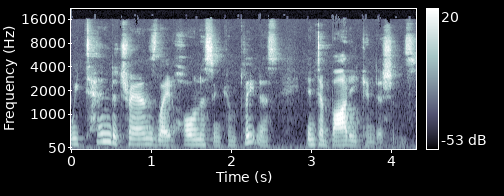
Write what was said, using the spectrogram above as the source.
we tend to translate wholeness and completeness into body conditions,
